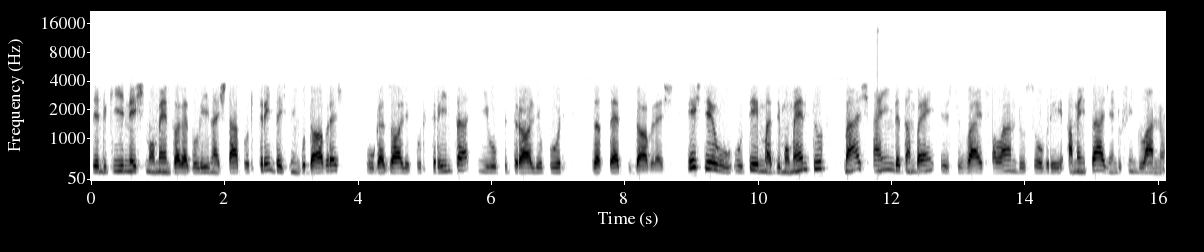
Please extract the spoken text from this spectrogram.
sendo que neste momento a gasolina está por 35 dobras, o gasóleo por 30 e o petróleo por 17 dobras. Este é o, o tema de momento, mas ainda também se vai falando sobre a mensagem do fim do ano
